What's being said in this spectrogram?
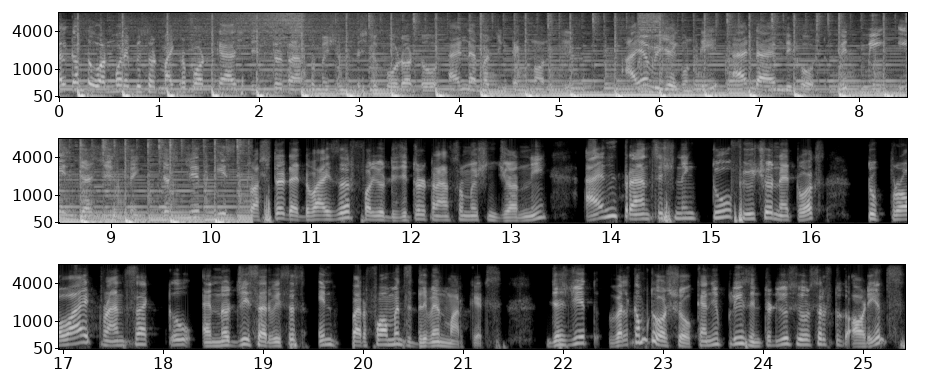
Welcome to one more episode of micro podcast Digital Transformation Industry 4.0 and Emerging Technologies. I am Vijay Gunti and I am the host. With me is Jasjit Singh. Jasjit is trusted advisor for your digital transformation journey and transitioning to future networks to provide transactive energy services in performance driven markets. Jasjit, welcome to our show. Can you please introduce yourself to the audience?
